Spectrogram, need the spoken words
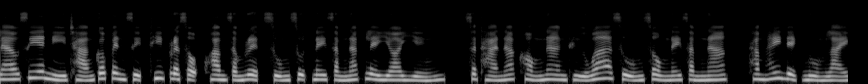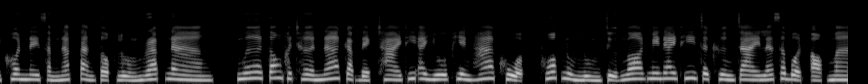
แล้วเซี่ยหนีฉางก็เป็นสิทธิ์ที่ประสบความสำเร็จสูงสุดในสำนักเลยอหยินสถานะของนางถือว่าสูงส่งในสำนักทำให้เด็กหนุ่มหลายคนในสำนักต่างตกหลุมรักนาง เมื่อต้องเผชิญหน้ากับเด็กชายที่อายุเพียงห้าขวบ พวกหนุ่มๆจืดงอดไม่ได้ที่จะเคืองใจและสะบดออกมา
